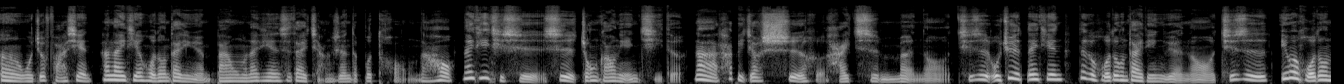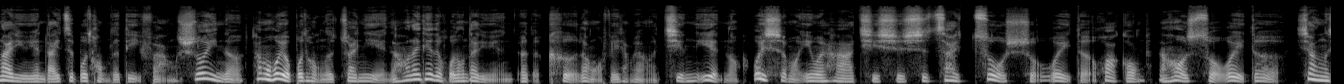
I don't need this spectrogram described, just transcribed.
嗯，我就发现他那一天活动带领员班，我们那天是在讲人的不同，然后那天其实是中高年级的，那他比较适合孩子们哦。其实我觉得那天那个活动带领员哦，其实因为活动带领员来自不同的地方，所以呢他们会有不同的专业。然后那天的活动带领员呃的课让我非常非常的惊艳哦。为什么？因为他其实是在做所谓的化工，然后所谓的。像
